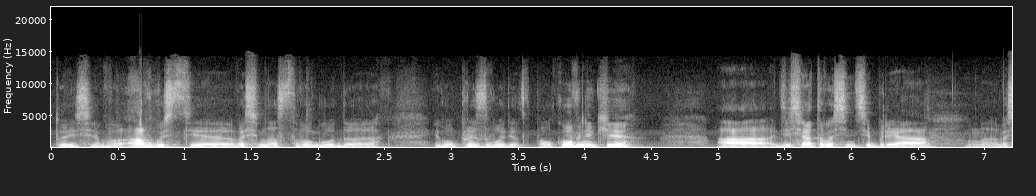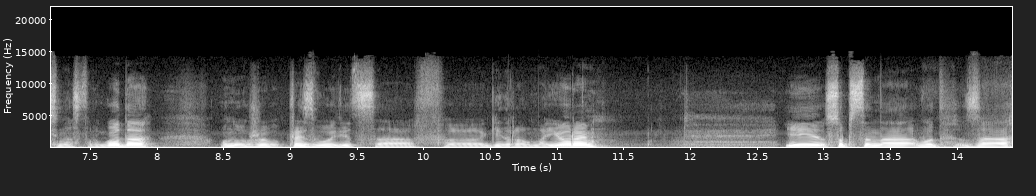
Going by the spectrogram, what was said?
То есть в августе 2018 года его производят в полковнике, а 10 сентября 2018 года он уже производится в э, генерал-майоры. И, собственно, вот за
